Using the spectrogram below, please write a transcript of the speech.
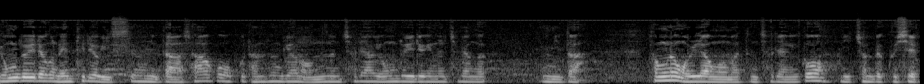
용도 이력은 렌트 이력이 있습니다. 사고 없고 단순 교환 없는 차량, 용도 이력 있는 차량입니다. 성능 올량호 맡은 차량이고 2190,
